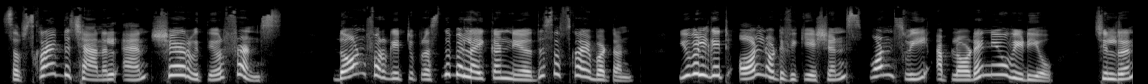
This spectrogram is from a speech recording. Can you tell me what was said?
Subscribe the channel and share with your friends. Don't forget to press the bell icon near the subscribe button. You will get all notifications once we upload a new video. Children,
